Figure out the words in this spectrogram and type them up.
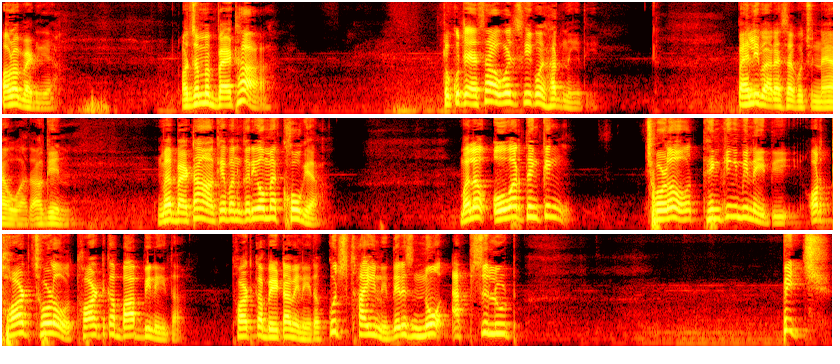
और मैं बैठ गया। और जब मैं बैठा तो कुछ ऐसा हुआ जिसकी कोई हद नहीं थी। पहली बार ऐसा कुछ नया हुआ था अगेन मैं बैठा, आँखें बंद करी और मैं खो गया। मतलब ओवर थिंकिंग छोड़ो थिंकिंग भी नहीं थी। और थॉट छोड़ो थॉट का बाप भी नहीं था। थॉट का बेटा भी नहीं था। कुछ था ही नहीं। There is no absolute pitch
